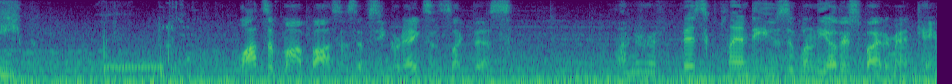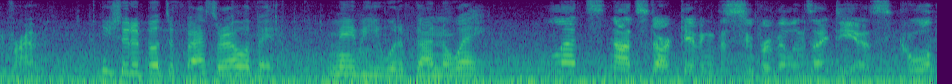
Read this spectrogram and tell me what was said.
Deep. Lots of mob bosses have secret exits like this. Wonder if Fisk planned to use it when the other Spider-Man came for him. He should have built a faster elevator. Maybe he would have gotten away. Let's not start giving the supervillains ideas, cool?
